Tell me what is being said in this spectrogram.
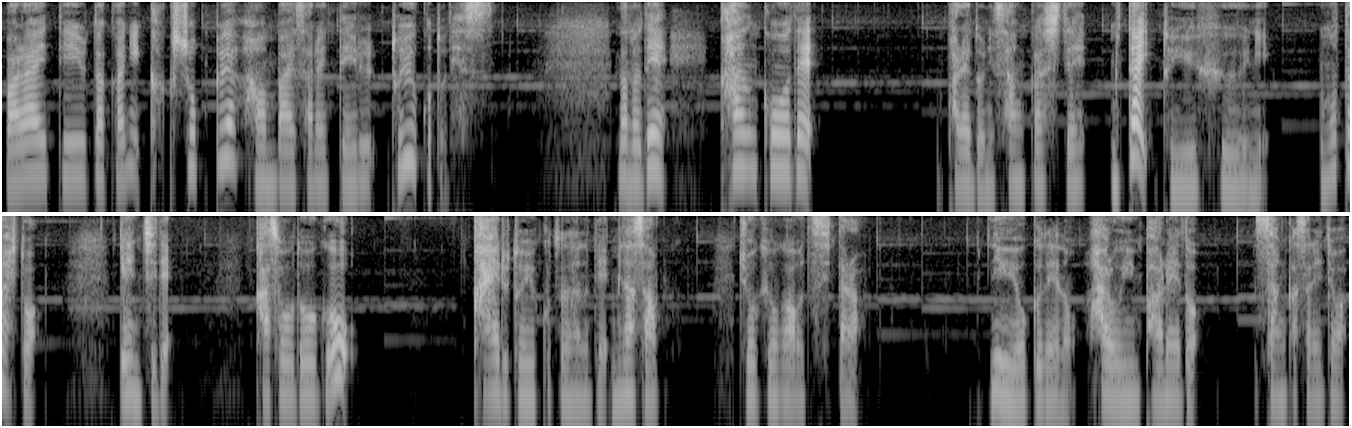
バラエティ豊かに各ショップで販売されているということです。なので観光でパレードに参加してみたいというふうに思った人は、現地で仮想道具を買えるということなので、皆さん、状況が落ち着いたら、ニューヨークでのハロウィンパレード参加されては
